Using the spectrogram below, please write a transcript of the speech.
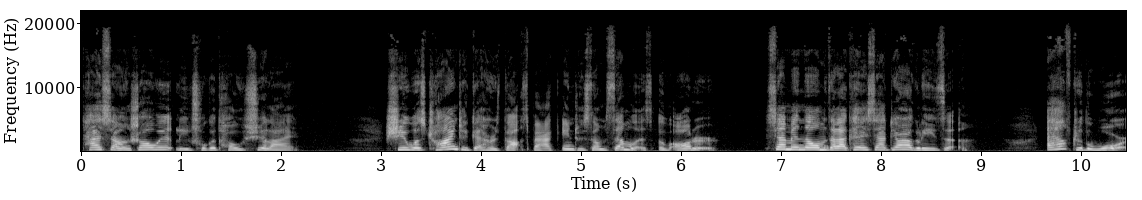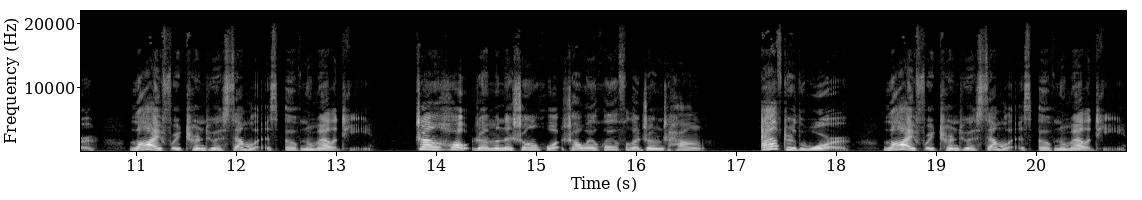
她想稍微理出个头绪来。She was trying to get her thoughts back into some semblance of order。下面呢，我们再来看一下第二个例子。After the war, life returned to a semblance of normality。战后，人们的生活稍微恢复了正常。After the war, life returned to a semblance of normality。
